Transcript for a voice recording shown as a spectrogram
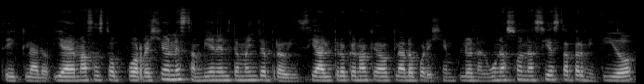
Sí, claro. Y además esto por regiones también el tema interprovincial. Creo que no ha quedado claro, por ejemplo, en algunas zonas sí está permitido,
